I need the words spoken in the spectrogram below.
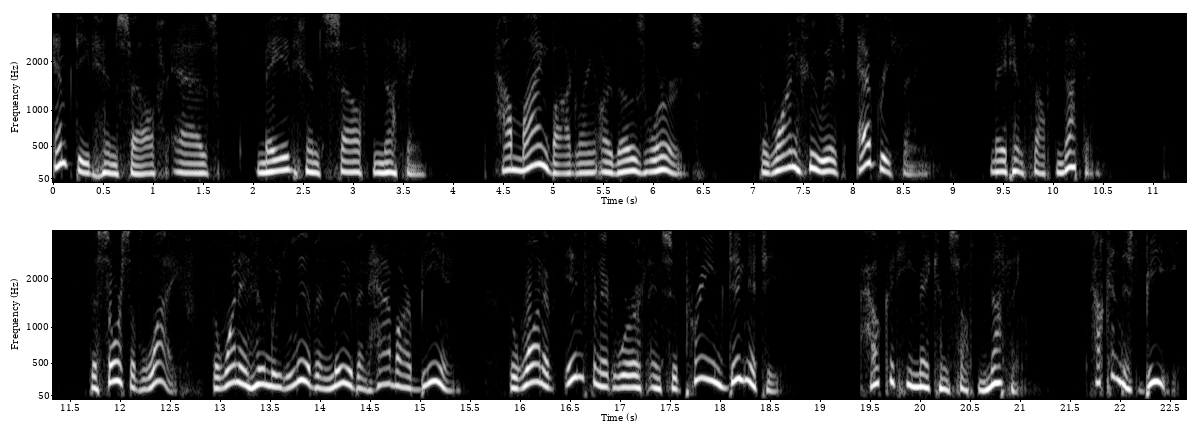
emptied himself as made himself nothing. How mind boggling are those words? The one who is everything made himself nothing. The source of life, the one in whom we live and move and have our being, the one of infinite worth and supreme dignity. How could he make himself nothing? How can this be?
